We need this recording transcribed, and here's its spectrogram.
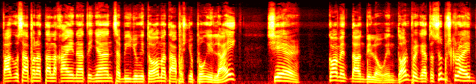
Pag-usapan at talakayin natin yan sa bidyong ito matapos nyo pong i-like, share, comment down below. And don't forget to subscribe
